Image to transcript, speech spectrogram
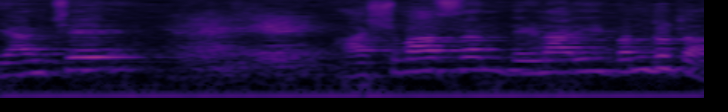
यांचे आश्वासन देणारी बंधुता.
